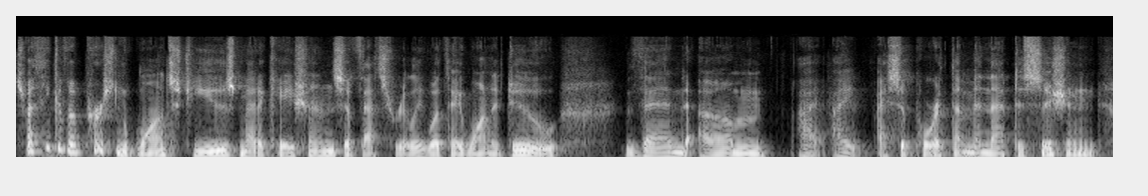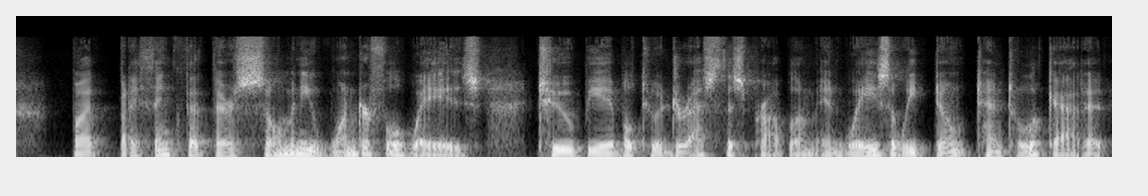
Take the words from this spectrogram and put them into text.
So I think if a person wants to use medications, if that's really what they want to do, then um, I, I, I support them in that decision. But but I think that there's so many wonderful ways to be able to address this problem in ways that we don't tend to look at it.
